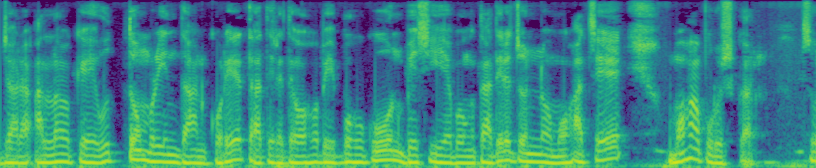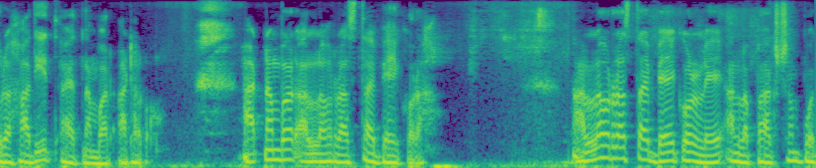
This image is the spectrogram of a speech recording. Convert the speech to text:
যারা আল্লাহকে উত্তম ঋণ দান করে, তাদের দেওয়া হবে বহুগুণ বেশি এবং তাদের জন্য মহাচে মহা পুরস্কার। সুরা হাদিদ, আয়াত নাম্বার আঠারো। আট নম্বর, আল্লাহর রাস্তায় ব্যয় করা। আল্লাহর রাস্তায় ব্যয় করলে আল্লাহ পাক সম্পদ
